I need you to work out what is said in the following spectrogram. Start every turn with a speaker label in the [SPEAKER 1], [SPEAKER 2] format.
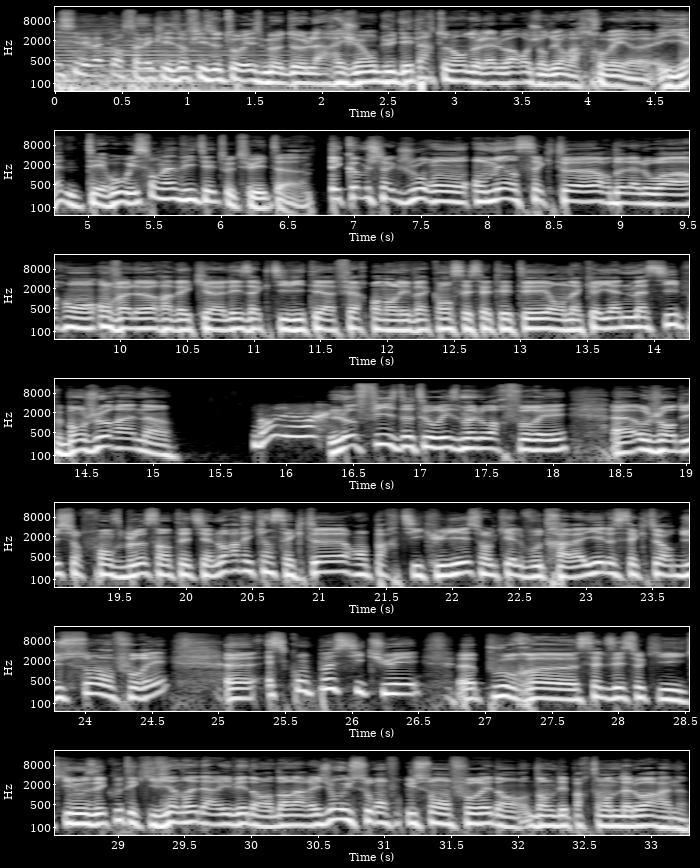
[SPEAKER 1] Ici les vacances avec les offices de tourisme de la région, du département de la Loire. Aujourd'hui, on va retrouver euh, Yann Théroux et son invité tout de suite.
[SPEAKER 2] Et comme chaque jour, on, on met un secteur de la Loire en, en, valeur avec euh, les activités à faire pendant les vacances et cet été. On accueille Anne Massip. Bonjour Anne.
[SPEAKER 3] Bonjour.
[SPEAKER 2] L'Office de tourisme Loire-Forêt, euh, aujourd'hui sur France Bleu Saint-Étienne-Loire, avec un secteur en particulier sur lequel vous travaillez, le secteur du son en forêt. Euh, Est-ce qu'on peut situer euh, pour euh, celles et ceux qui, qui, nous écoutent et qui viendraient d'arriver dans, dans, la région, ils sont, en, ils sont en forêt dans, dans le département de la Loire, Anne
